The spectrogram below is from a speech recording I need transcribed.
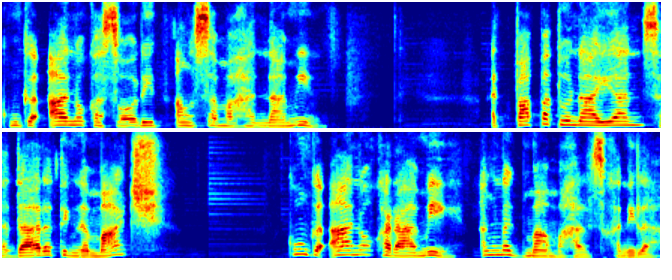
kung gaano kasolid ang samahan namin. At papatunayan sa darating na March kung gaano karami ang nagmamahal sa kanila.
